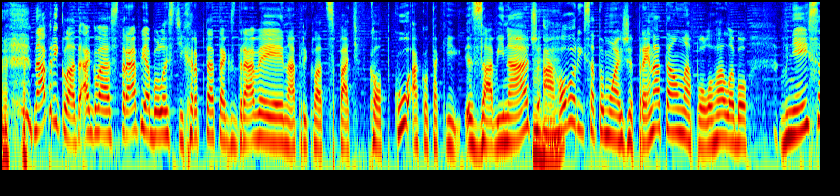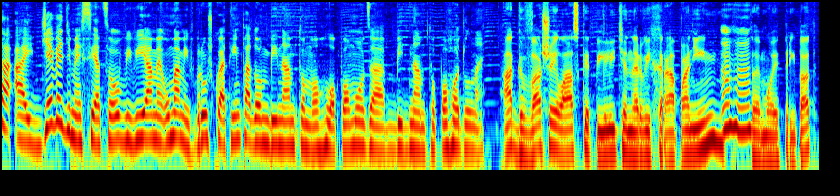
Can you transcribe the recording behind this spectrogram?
napríklad, ak vás trápia bolesti chrbta, tak zdravé je napríklad spať v klopku, ako taký zavináč a hovorí sa tomu aj, že prenatálna poloha, lebo v nej sa aj 9 mesiacov vyvíjame umami v brúšku a tým pádom by nám to mohlo pomôcť a byť nám to pohodlné. Ak vašej láske pílite nervy chrápaním, to je môj prípad,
